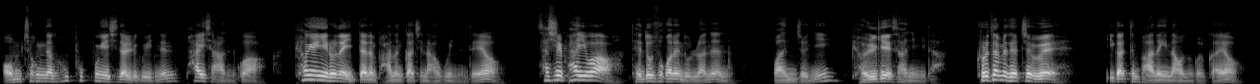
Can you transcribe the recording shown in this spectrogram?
엄청난 후폭풍에 시달리고 있는 파이 사안과 평행 이론에 있다는 반응까지 나오고 있는데요. 사실 파이와 대도서관의 논란은 완전히 별개의 사안입니다. 그렇다면 대체 왜 이 같은 반응이 나오는 걸까요?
